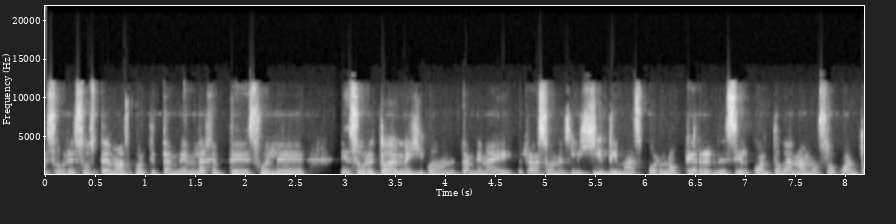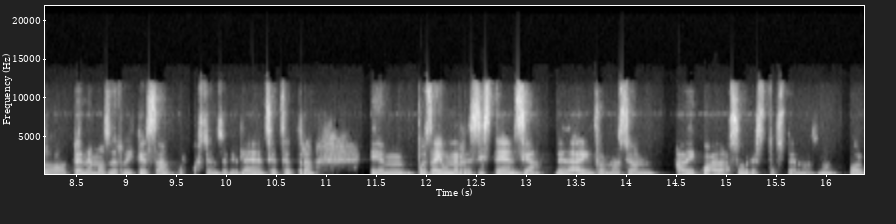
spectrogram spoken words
sobre esos temas, porque también la gente suele, sobre todo en México, donde también hay razones legítimas por no querer decir cuánto ganamos o cuánto tenemos de riqueza por cuestiones de violencia, etcétera, Em, pues hay una resistencia de dar información adecuada sobre estos temas, ¿no? Por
